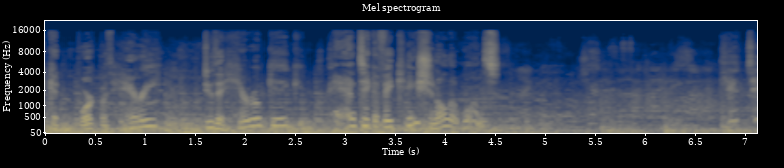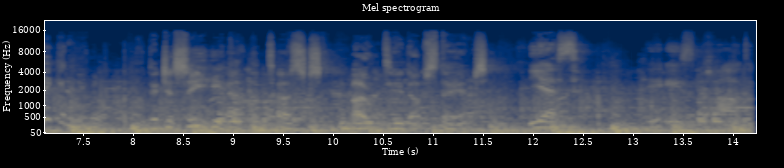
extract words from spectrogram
I could work with Harry, do the hero gig, and take a vacation all at once. Can't take it anymore. Did you see he had the tusks mounted upstairs? Yes. He is part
